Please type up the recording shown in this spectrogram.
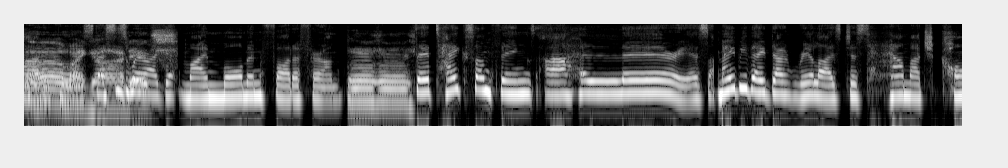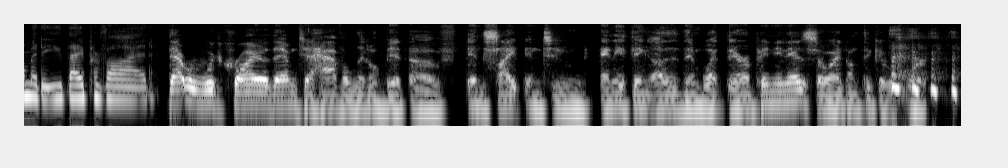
articles. Oh my this is God, where I get my Mormon fodder from. hmm Their takes on things are hilarious. Maybe they don't realize just how much comedy they provide. That would require them to have a little bit of insight into anything other than what their opinion is. So I don't think it would work.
